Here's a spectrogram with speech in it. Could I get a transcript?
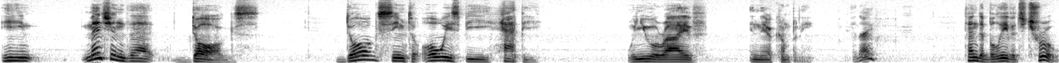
he mentioned that dogs, dogs seem to always be happy when you arrive in their company. And I tend to believe it's true,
